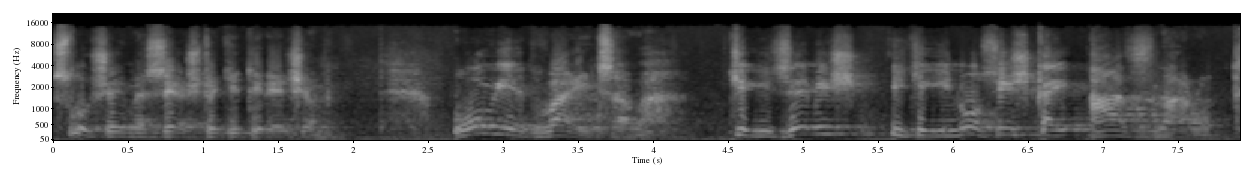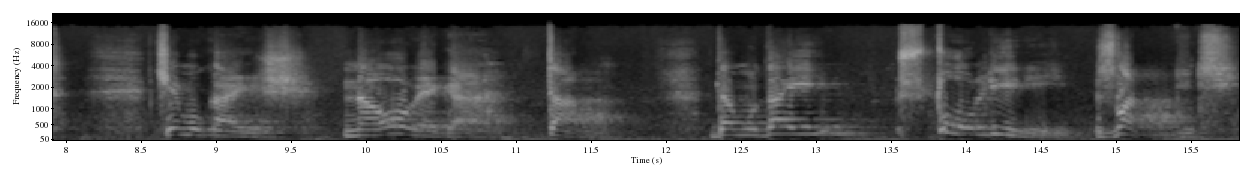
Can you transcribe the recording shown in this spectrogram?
Слушај ме се што ќе ти речам. Овие двајцава ќе ги земиш и ќе ги носиш кај Азнарот. Ќе му кажеш на овега таму да му дај 100 лири, златници,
